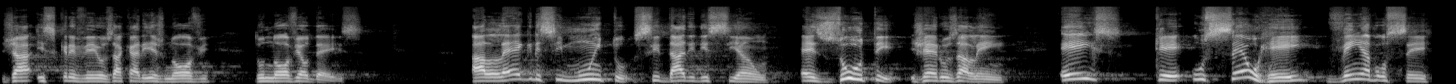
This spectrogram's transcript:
já escreveu, Zacarias 9, do 9 ao 10. Alegre-se muito, cidade de Sião, exulte Jerusalém, eis que o seu rei vem a você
